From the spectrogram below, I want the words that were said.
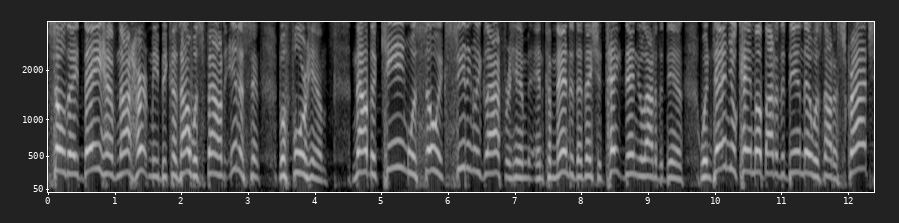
so that they have not hurt me because I was found innocent before him. Now the king was so exceedingly glad for him and commanded that they should take Daniel out of the den. When Daniel came up out of the den, there was not a scratch,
